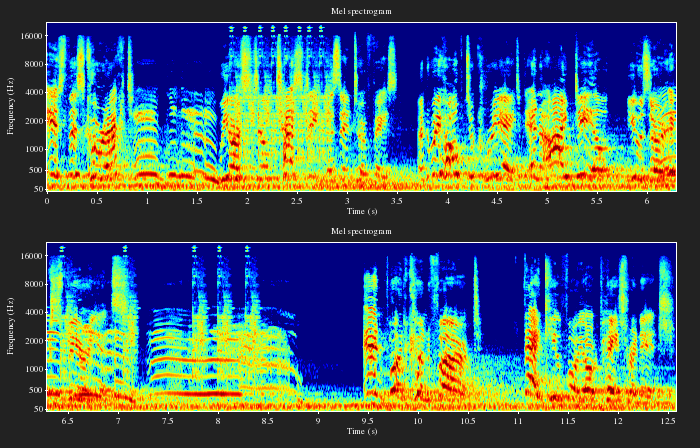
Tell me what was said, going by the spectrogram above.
Is this correct? We are still testing this interface, and we hope to create an ideal user experience. Input confirmed. Thank you for your patronage.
